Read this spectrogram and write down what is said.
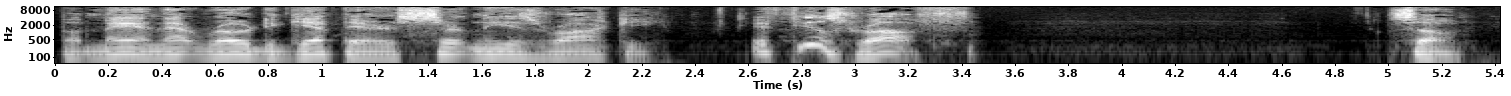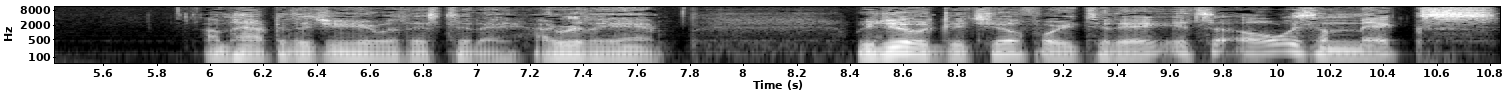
But man, that road to get there certainly is rocky. It feels rough. So, I'm happy that you're here with us today. I really am. We do have a good show for you today. It's always a mix.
